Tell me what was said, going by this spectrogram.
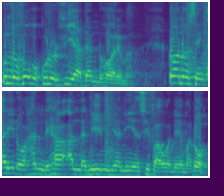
Ɗum ɗo fof ko kulol fiya dandu hoore ma. Ɗo noon sen ari ɗo hannde ha allah neminani en sifa o nema ɗo.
